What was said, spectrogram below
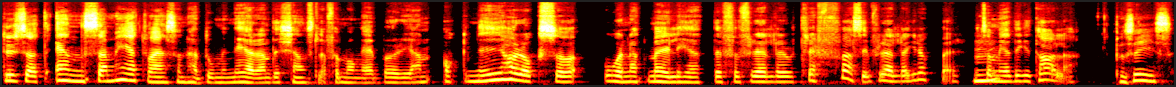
Du sa att ensamhet var en sån här dominerande känsla för många i början och ni har också ordnat möjligheter för föräldrar att träffas i föräldragrupper mm. som är digitala. Precis.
